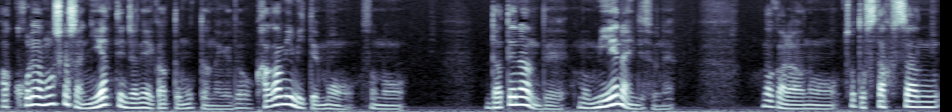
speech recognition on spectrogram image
あ、これはもしかしたら似合ってんじゃねえかって思ったんだけど、鏡見ても、その、伊達なんで、もう見えないんですよね。だから、あの、ちょっとスタッフさん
